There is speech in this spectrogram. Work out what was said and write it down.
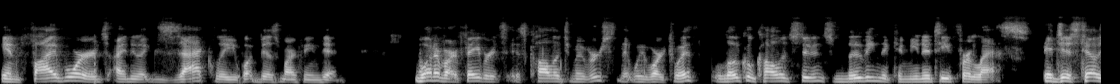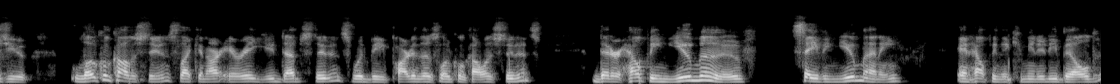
In five words, I knew exactly what Biz Marketing did. One of our favorites is college movers that we worked with, local college students moving the community for less. It just tells you local college students, like in our area, UW students would be part of those local college students that are helping you move, saving you money, and helping the community build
